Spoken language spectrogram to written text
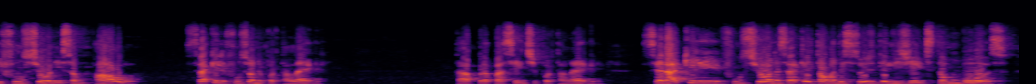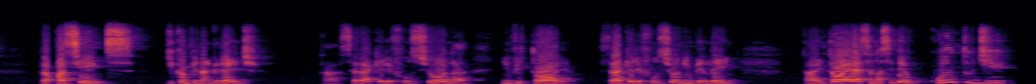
e funciona em São Paulo, será que ele funciona em Porto Alegre? Tá? Para pacientes de Porto Alegre? Será que ele funciona? Será que ele toma decisões inteligentes tão boas para pacientes de Campina Grande? Tá? Será que ele funciona em Vitória? Será que ele funciona em Belém? Tá? Então, é essa a nossa ideia. O quanto de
